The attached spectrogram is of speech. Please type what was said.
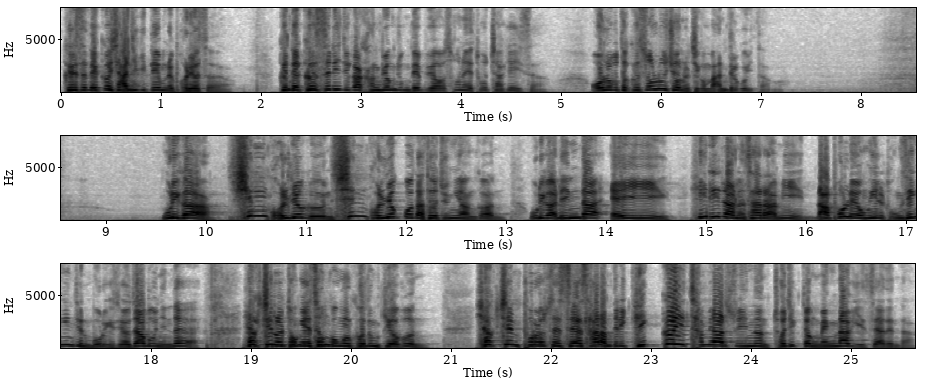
그래서 내 것이 아니기 때문에 버렸어요. 근데 그 시리즈가 강병중 대표 손에 도착해 있어. 오늘부터 그 솔루션을 지금 만들고 있다고. 우리가 신권력은 신권력보다 더 중요한 건 우리가 린다 A 힐이라는 사람이 나폴레옹 힐 동생인지는 모르겠어요. 여자분인데 혁신을 통해 성공을 거둔 기업은 혁신 프로세스에 사람들이 기꺼이 참여할 수 있는 조직적 맥락이 있어야 된다.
